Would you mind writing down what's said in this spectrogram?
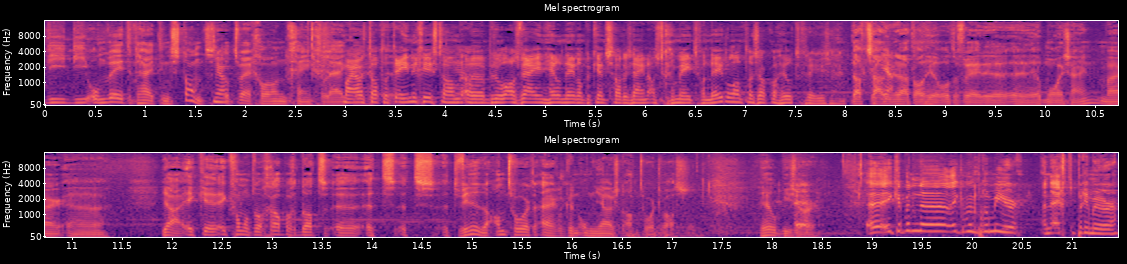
die, die onwetendheid in stand. Ja. Dat wij gewoon geen gelijk Maar als dat het enige is, dan uh, bedoel, als wij in heel Nederland bekend zouden zijn als de gemeente van Nederland, dan zou ik al heel tevreden zijn. Dat zou Ja. inderdaad al heel tevreden, uh, heel mooi zijn. Maar uh, ja, ik, ik vond het wel grappig dat het, het, het winnende antwoord eigenlijk een onjuist antwoord was. Heel bizar. ik, heb een, ik heb een primeur, een echte primeur.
